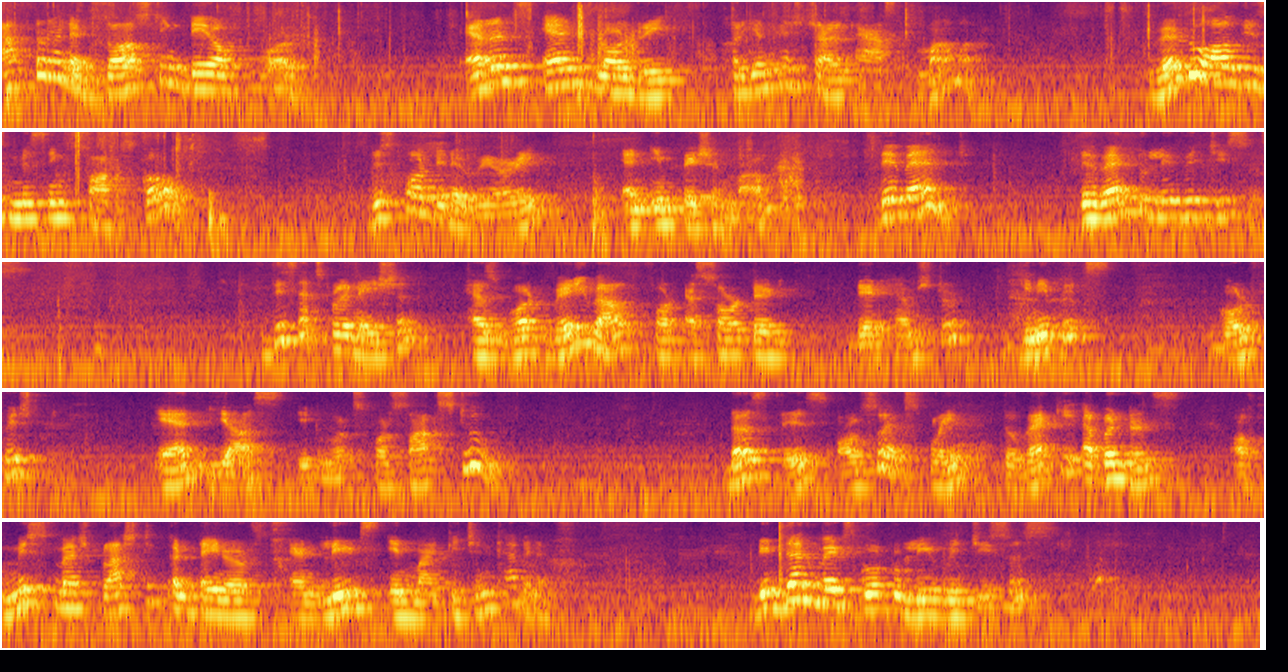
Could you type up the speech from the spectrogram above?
After an exhausting day of work, errands and laundry, her youngest child asked, Mama, where do all these missing socks go? Responded a weary and impatient mom, they went. They went to live with Jesus. This explanation has worked very well for assorted dead hamster, guinea pigs, goldfish, and yes, it works for socks too. Does this also explain the wacky abundance of mismatched plastic containers and lids in my kitchen cabinet? Did their mates go to live with Jesus?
